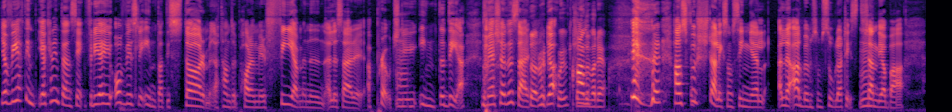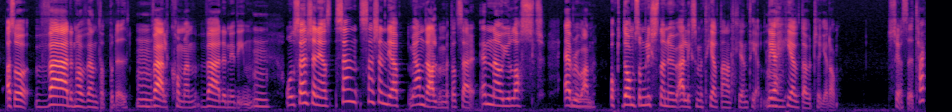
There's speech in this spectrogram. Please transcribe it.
Jag vet inte, jag kan inte ens se, för det är ju obviously inte att det stör mig att han typ har en mer feminin eller så här approach. Det är ju inte det. Men jag känner så här, Mm. Det hade varit jag, sjukt om han, det var det. hans första liksom singel, eller album som solartist Mm. kände jag bara Alltså världen har väntat på dig. Mm. Välkommen, världen är din. Och sen kände jag, sen, sen kände jag med andra albumet att så här, and now you lost everyone. Mm. Och de som lyssnar nu är liksom ett helt annat klientel. Det är jag helt övertygad om. Så jag säger tack.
